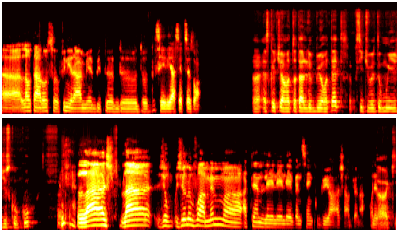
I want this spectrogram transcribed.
Euh, Lautaro se finira meilleur buteur de, de, de Serie A cette saison. Hein, Est-ce que tu as un total de buts en tête si tu veux te mouiller jusqu'au cou? Là, je, là, je, je le vois même euh, atteindre les, les, les 25 buts en championnat, honnêtement. Ok,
